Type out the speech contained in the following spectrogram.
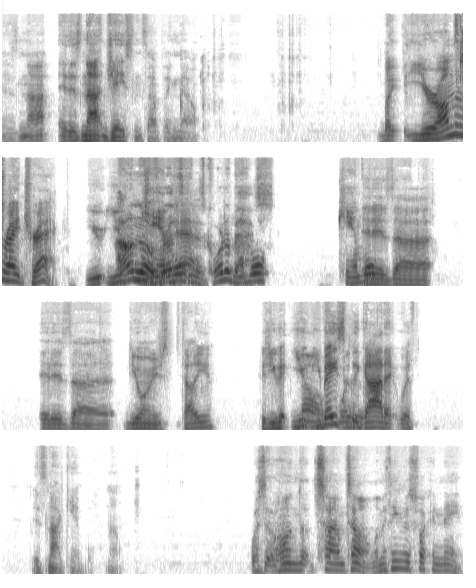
It is not. It is not Jason something. No. But you're on the right track. You. you I don't know if Campbell? Redskins quarterbacks. Campbell? Campbell. It is. Uh. It is. Uh. Do you want me to just tell you? Because you you, No, you basically it- got it with. It's not Campbell. No. What's it? Hold on, time, time. Let me think of his fucking name.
